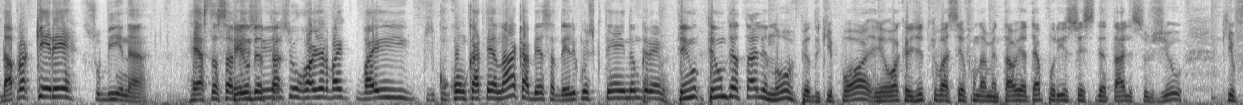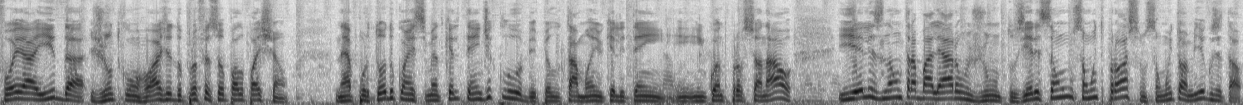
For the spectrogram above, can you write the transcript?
Dá pra querer subir, né? Resta saber um se, deta- se o Roger vai, vai co- concatenar a cabeça dele com isso que tem ainda no Grêmio. Tem, um- tem um detalhe novo, Pedro, que pode, eu acredito que vai ser fundamental e até por isso esse detalhe surgiu, que foi a ida junto com o Roger do professor Paulo Paixão. Né, por todo o conhecimento que ele tem de clube, pelo tamanho que ele tem em- enquanto profissional, e eles não trabalharam juntos, e eles são, são muito próximos, são muito amigos e tal.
